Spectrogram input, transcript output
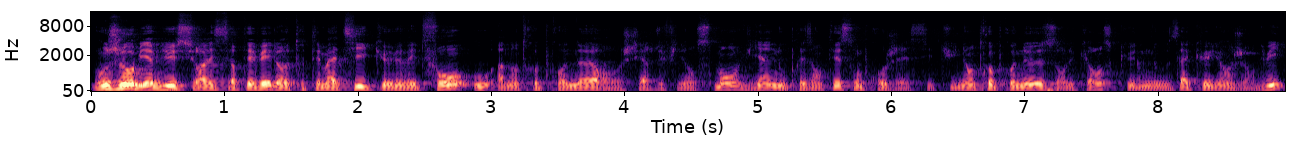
Bonjour, bienvenue sur Investir TV dans notre thématique levée de fonds où un entrepreneur en recherche de financement vient nous présenter son projet. C'est une entrepreneuse en l'occurrence que nous accueillons aujourd'hui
